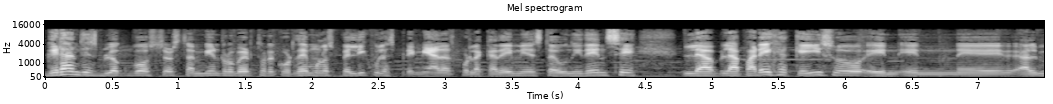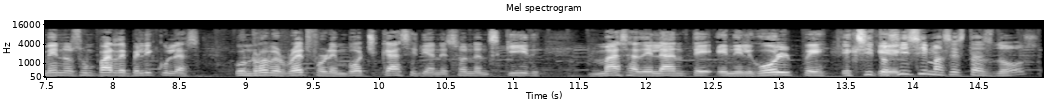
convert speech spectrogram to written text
grandes blockbusters también, Roberto, recordemos las películas premiadas por la Academia estadounidense, la, pareja que hizo en, eh, al menos un par de películas con Robert Redford en Butch Cassidy and Sundance Kid, más adelante en El Golpe. Exitosísimas estas dos,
